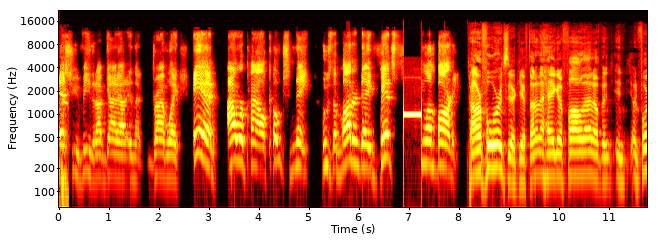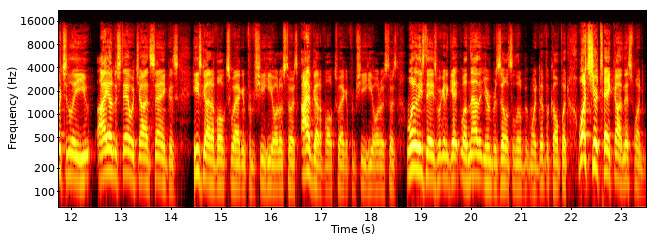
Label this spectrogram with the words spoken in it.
SUV that I've got out in the driveway, and our pal Coach Nate, who's the modern day Vince Lombardi. Powerful words there, Gift. I don't know how you're going to follow that up. And, and unfortunately, you, I understand what John's saying because he's got a Volkswagen from Sheehy Auto Stores. I've got a Volkswagen from Sheehy Auto Stores. One of these days, we're going to get. Well, now that you're in Brazil, it's a little bit more difficult. But what's your take on this one?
